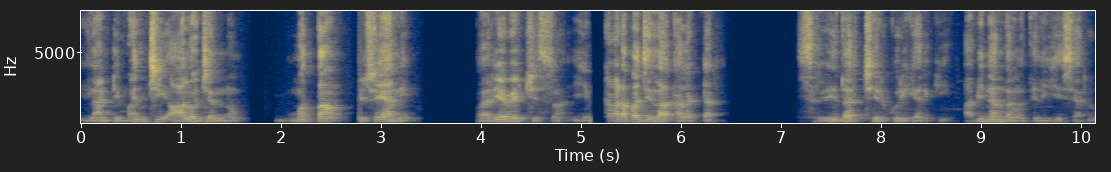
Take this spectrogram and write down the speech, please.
ఇలాంటి మంచి ఆలోచనను మొత్తం విషయాన్ని పర్యవేక్షిస్తున్న ఈ కడప జిల్లా కలెక్టర్ శ్రీధర్ చిరుకురి గారికి అభినందనలు తెలియజేశారు.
